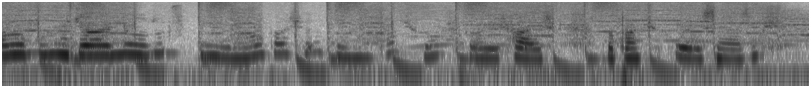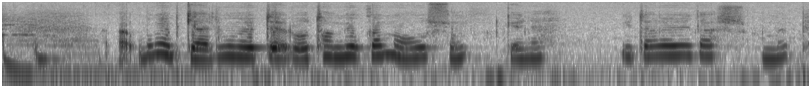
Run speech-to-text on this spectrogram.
Ama bu videolar ne olur bilmiyorum. Başladı mı? Kaç var? Hayır hayır. Rotan çok öylesine yazmış. Ha, Bu map geldi. Bu map'te rotam yok ama olsun. Gene idare eder bu map.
